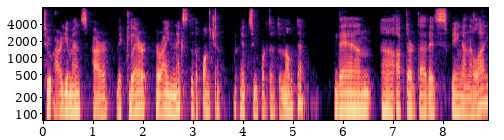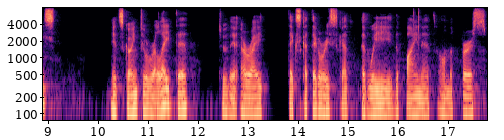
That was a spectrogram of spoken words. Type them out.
two arguments are declared right next to the function. It's important to note that. Then uh, after that it's being analyzed, it's going to relate it to the array text categories that, that we defined it on the first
